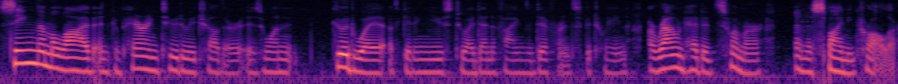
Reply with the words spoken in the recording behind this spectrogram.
Seeing them alive and comparing two to each other is one good way of getting used to identifying the difference between a round-headed swimmer and a spiny crawler.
